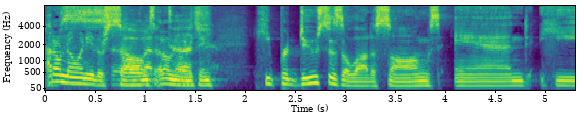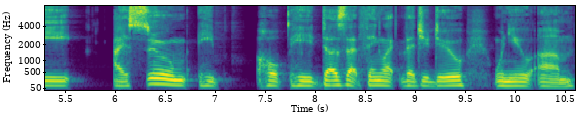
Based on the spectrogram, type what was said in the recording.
I don't know any of their so songs. I don't know anything. He produces a lot of songs, and he, I assume he hope he does that thing like that you do when you um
